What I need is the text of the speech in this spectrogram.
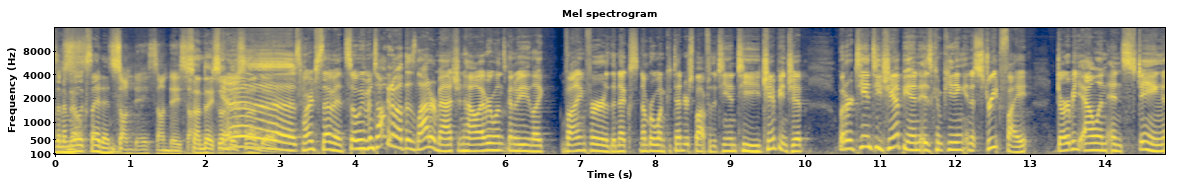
Yeah. and I'm No. real excited. Sunday, Sunday, Sunday. Sunday, Sunday, Sunday. Yes, March 7th. So we've been talking about this ladder match and how everyone's going to be like vying for the next number one contender spot for the TNT championship. But our TNT champion is competing in a street fight. Darby Allin and Sting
